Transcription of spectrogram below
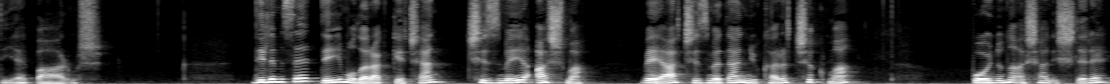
Diye bağırmış. Dilimize deyim olarak geçen çizmeyi aşma veya çizmeden yukarı çıkma, boynunu aşan işlere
